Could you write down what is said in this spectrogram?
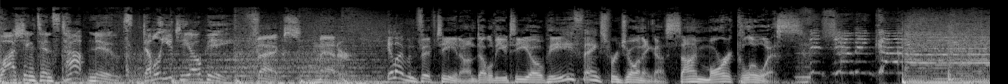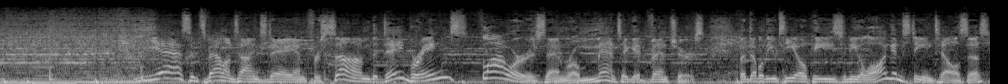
Washington's top news, WTOP. Facts matter. 1115 on WTOP. Thanks for joining us. I'm Mark Lewis. Yes, it's Valentine's Day, and for some, the day brings flowers and romantic adventures. But WTOP's Neil Augenstein tells us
